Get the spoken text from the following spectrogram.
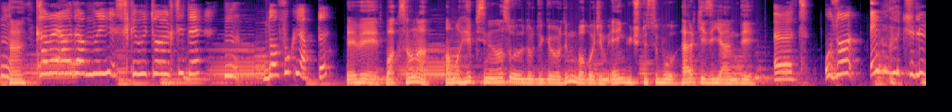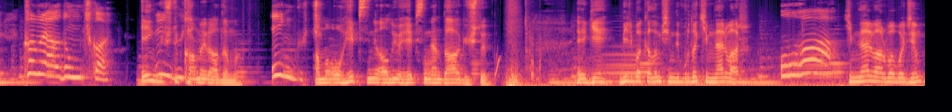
He? kamera adamları eski tuvaleti de dofuk yaptı. Evet baksana. Ama hepsini nasıl öldürdü gördün mü babacım? En güçlüsü bu. Herkesi yendi. Evet. O zaman en güçlü kamera adamı çıkar. En güçlü güçlü. kamera adamı. En güç. Ama o hepsini alıyor. Hepsinden daha güçlü. Ege bil bakalım şimdi burada kimler var? Oha! Kimler var babacım?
